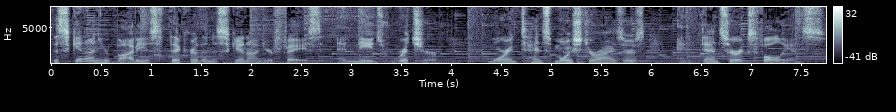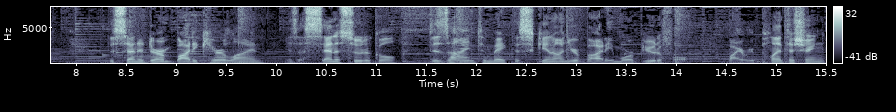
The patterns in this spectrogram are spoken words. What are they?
The skin on your body is thicker than the skin on your face and needs richer, more intense moisturizers and denser exfoliants. The Senederm Body Care line is a SeneCeutical designed to make the skin on your body more beautiful by replenishing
